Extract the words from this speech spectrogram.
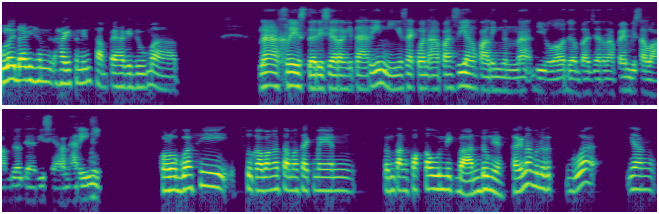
mulai dari hari Senin sampai hari Jumat. Nah, Chris, dari siaran kita hari ini, segmen apa sih yang paling ngena di lo dan pelajaran apa yang bisa lo ambil dari siaran hari ini? Kalau gua sih suka banget sama segmen tentang fakta unik Bandung ya karena menurut gua yang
